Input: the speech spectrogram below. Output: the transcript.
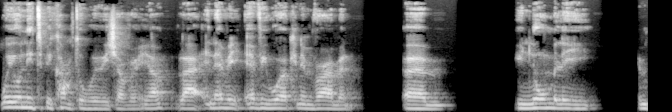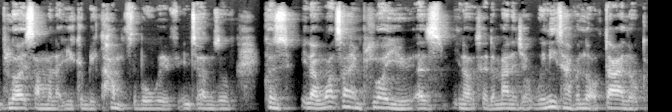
we all need to be comfortable with each other. You know, like in every every working environment, um, you normally employ someone that you can be comfortable with in terms of because you know once I employ you as you know say the manager, we need to have a lot of dialogue.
